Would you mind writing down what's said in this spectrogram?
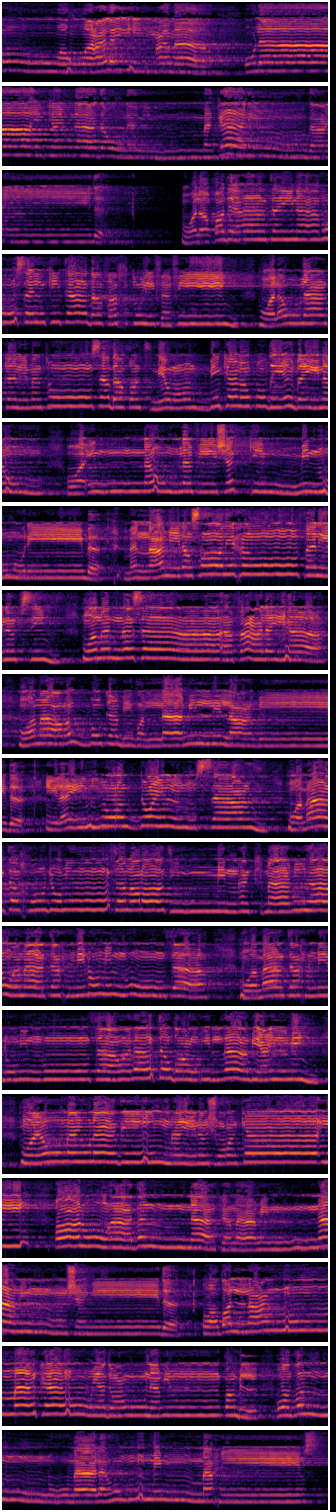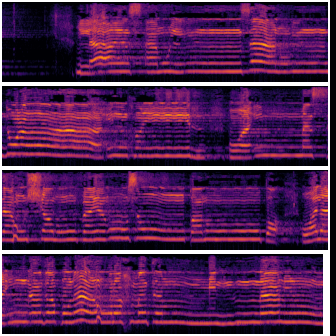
وَهُوَ عَلَيْهِمْ عَمًى ۚ أُولَٰئِكَ يُنَادَوْنَ مِن مَّكَانٍ بَعِيدٍ. وَلَقَدْ آتَيْنَا مُوسَى الْكِتَابَ فَاخْتُلِفَ فِيهِ ۚ وَلَوْلَا كَلِمَةٌ سَبَقَتْ مِن رَّبِّكَ لَقُضِيَ بَيْنَهُمْ ۚ وَإِنَّهُمْ لَفِي شَكٍّ مِّنْهُ مُرِيبٍ. مَّنْ عَمِلَ صَالِحًا فَلِنَفْسِهِ ۖ وَمَنْ أَسَاءَ فَعَلَيْهَا ۗ وَمَا رَبُّكَ بِظَلَّامٍ لِّلْعَبِيدِ. إِلَيْهِ يُرَدُّ عِلْمُ السَّاعَةِ ۚ وَمَا تَخْرُجُ مِن ثَمَرَاتٍ مِّنْ أَكْمَامِهَا وَمَا تَحْمِلُ مِنْ أُنثَىٰ وَلَا تَضَعُ إِلَّا بِعِلْمِهِ ۚ. وَيَوْمَ يُنَادِيهِمْ أَيْنَ شُرَكَائِي ۖ؟ قَالُوا آذَنَّاكَ مَا مِنَّا مِن شَهِيدٍ. وَضَلَّ وَظَنُّوا مَا لَهُم مِّن مَّحِيصٍ. لَّا يَسْأَمُ الْإِنسَانُ مِن دُعَاءِ الْخَيْرِ وَإِن مَّسَّهُ الشَّرُّ فَيَئُوسٌ قَنُوطٌ. وَلَئِنْ أَذَقْنَاهُ رَحْمَةً مِّنَّا مِن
